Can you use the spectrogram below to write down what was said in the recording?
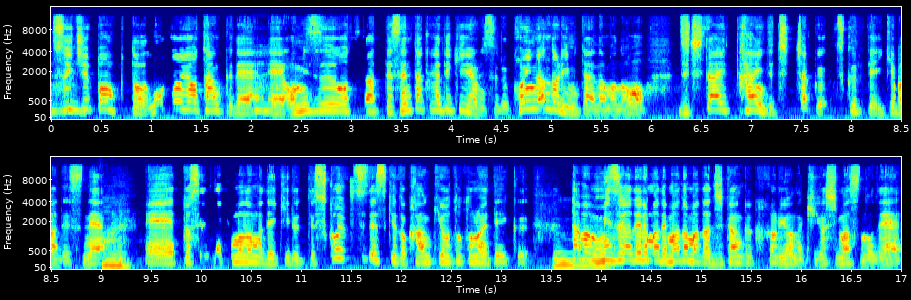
水中ポンプと農業用タンクで、えー、お水を使って洗濯ができるようにするコインランドリーみたいなものを自治体単位でちっちゃく作っていけばですね、はい、えっと、洗濯物もできるって少しずつですけど環境を整えていく。多分水が出るまでまだまだ時間がかかるような気がしますので、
